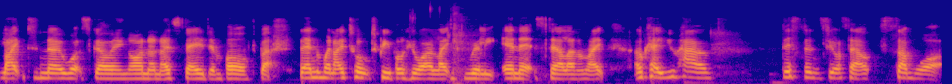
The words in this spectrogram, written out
like to know what's going on and I stayed involved. But then when I talk to people who are like really in it still, and I'm like, okay, you have distance yourself somewhat,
